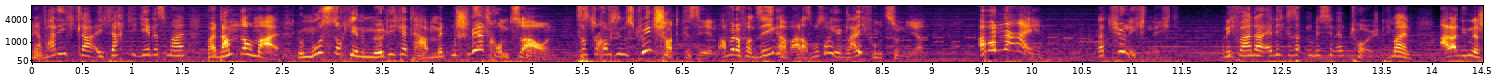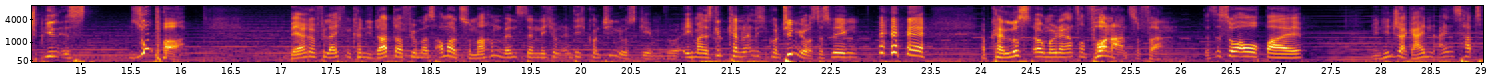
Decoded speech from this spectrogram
mir war nicht klar, ich dachte jedes Mal, verdammt nochmal, du musst doch hier eine Möglichkeit haben, mit dem Schwert rumzuhauen. Das hast du doch auf diesem Screenshot gesehen, auch wenn er von Sega war, das muss doch hier gleich funktionieren. Aber nein, natürlich nicht. Und ich war da ehrlich gesagt ein bisschen enttäuscht. Ich meine, Aladdin, das Spiel ist super wäre vielleicht ein Kandidat dafür, was auch mal zu machen, wenn es denn nicht unendlich Continuous geben würde. Ich meine, es gibt keine unendlichen Continuous, deswegen ich habe keine Lust, irgendwann wieder ganz von vorne anzufangen. Das ist so auch bei Ninja Gaiden 1 hat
